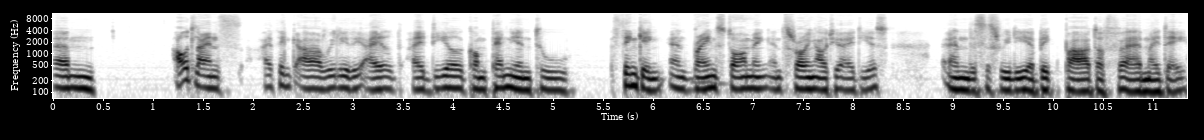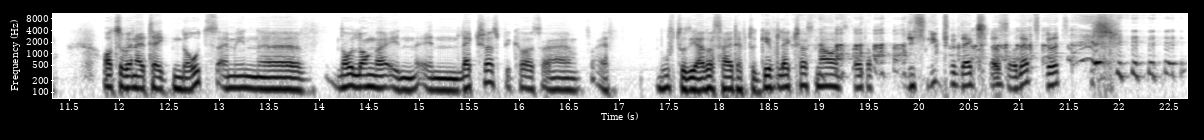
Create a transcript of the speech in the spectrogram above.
Um, outlines, I think, are really the ideal companion to thinking and brainstorming and throwing out your ideas. And this is really a big part of uh, my day. Also, when I take notes, I mean, uh, no longer in, in lectures because uh, I've move to the other side, have to give lectures now instead of listening to lectures. So that's good.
